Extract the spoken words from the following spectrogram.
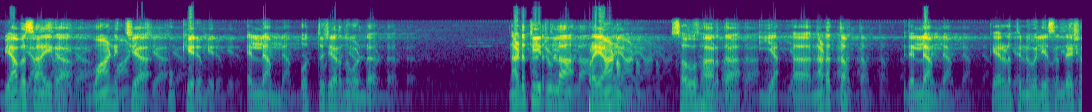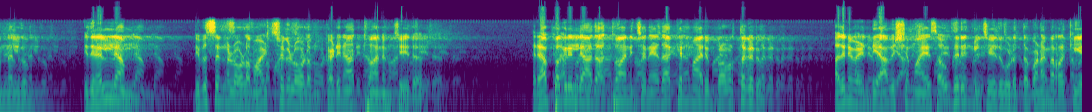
വ്യാവസായിക വാണിജ്യ മുഖ്യരും എല്ലാം ഒത്തുചേർന്നുകൊണ്ട് നടത്തിയിട്ടുള്ള പ്രയാണം സൗഹാർദ്ദ നടത്തം ഇതെല്ലാം കേരളത്തിന് വലിയ സന്ദേശം നൽകും. ഇതിനെല്ലാം ദിവസങ്ങളോളം ആഴ്ചകളോളം കഠിനാധ്വാനം ചെയ്ത് രാപ്പകലില്ലാതെ അധ്വാനിച്ച നേതാക്കന്മാരും പ്രവർത്തകരും അതിനുവേണ്ടി ആവശ്യമായ സൗകര്യങ്ങൾ ചെയ്തു കൊടുത്ത പണമിറക്കിയ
